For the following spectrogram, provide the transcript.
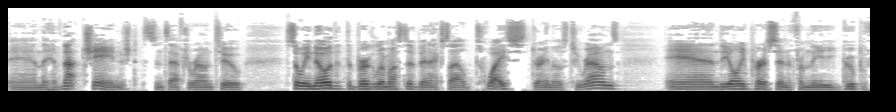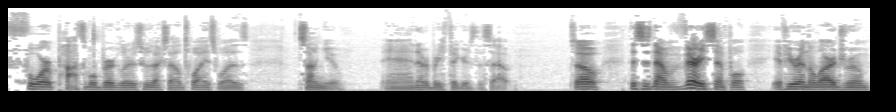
and they have not changed since after round two. So we know that the burglar must have been exiled twice during those two rounds, and the only person from the group of four possible burglars who was exiled twice was Sung Yu, and everybody figures this out. So this is now very simple. If you're in the large room,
